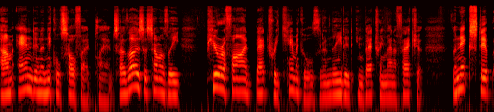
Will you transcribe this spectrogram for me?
um, and in a nickel sulfate plant. So, those are some of the purified battery chemicals that are needed in battery manufacture. The next step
